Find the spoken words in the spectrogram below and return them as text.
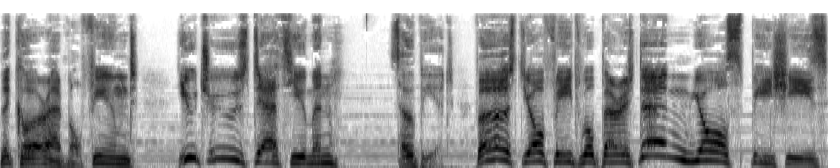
The Kua Admiral fumed. You choose death, human. So be it. First your fleet will perish, then your species.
